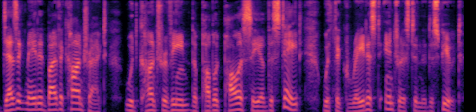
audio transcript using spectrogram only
designated by the contract would contravene the public policy of the state with the greatest interest in the dispute.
